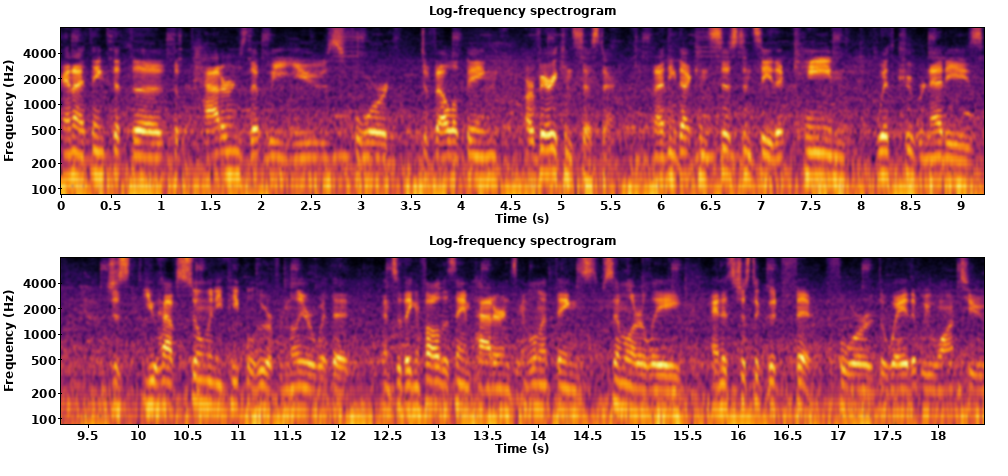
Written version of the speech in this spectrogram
And I think that the, the patterns that we use for developing are very consistent. And I think that consistency that came with Kubernetes, just you have so many people who are familiar with it, and so they can follow the same patterns, implement things similarly, and it's just a good fit for the way that we want to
